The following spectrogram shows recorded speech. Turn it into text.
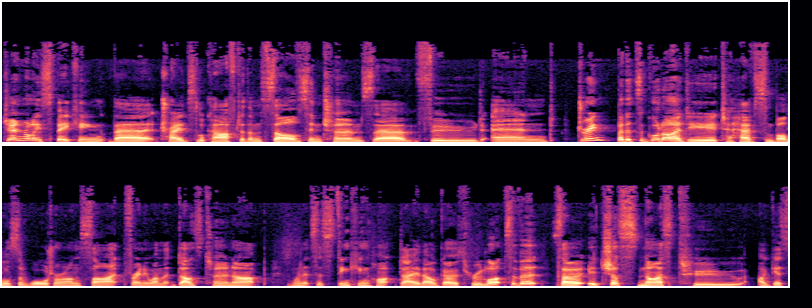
Generally speaking, the trades look after themselves in terms of food and drink, but it's a good idea to have some bottles of water on site for anyone that does turn up. When it's a stinking hot day, they'll go through lots of it. So it's just nice to, I guess,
